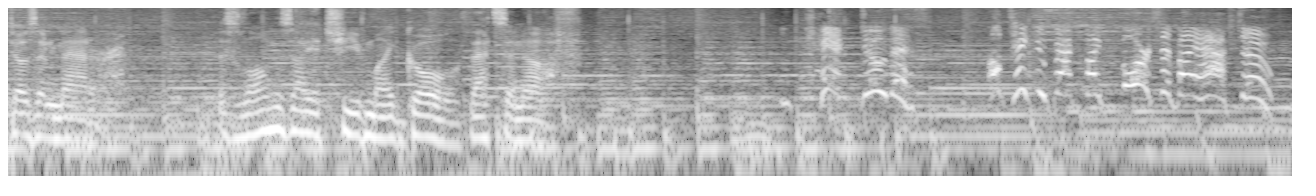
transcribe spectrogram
Doesn't matter. As long as I achieve my goal, that's enough. You can't do this! I'll take you back by force if I have to!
